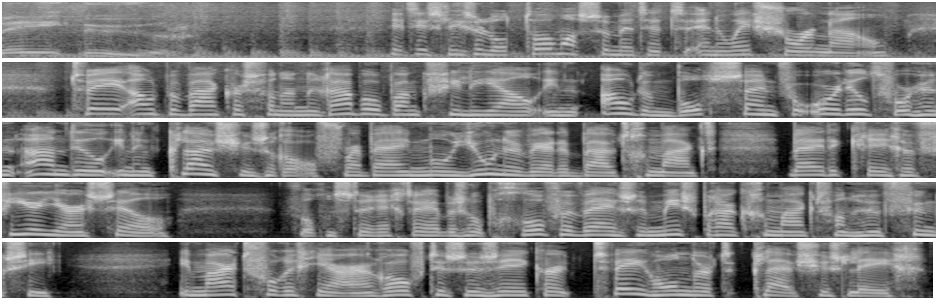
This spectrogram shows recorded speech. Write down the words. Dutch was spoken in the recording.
Twee uur. Dit is Lieselot Thomassen met het NOS-journaal. Twee oudbewakers van een Rabobank-filiaal in Oudenbos... zijn veroordeeld voor hun aandeel in een kluisjesroof... waarbij miljoenen werden buitgemaakt. Beiden kregen vier jaar cel. Volgens de rechter hebben ze op grove wijze misbruik gemaakt van hun functie. In maart vorig jaar roofden ze zeker 200 kluisjes leeg.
